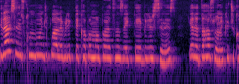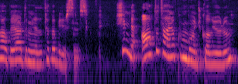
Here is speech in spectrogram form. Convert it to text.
Dilerseniz kum boncuklarla birlikte kapama aparatınızı ekleyebilirsiniz. Ya da daha sonra küçük halka yardımıyla da takabilirsiniz. Şimdi 6 tane kum boncuk alıyorum.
